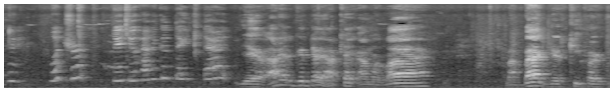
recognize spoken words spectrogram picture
Okay. What trip? Did you have a good day, Dad? Yeah, I had a good day. I can't. I'm alive. My back just keep hurting.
